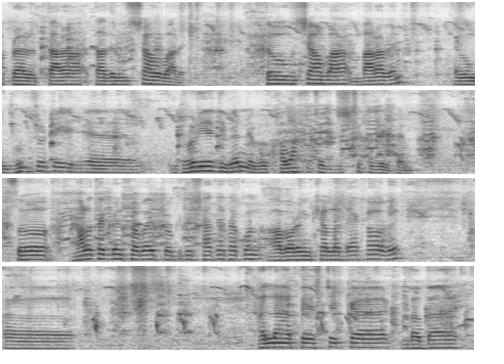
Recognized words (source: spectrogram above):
আপনার তারা, তাদের উৎসাহ বাড়ে। তো উৎসাহ বাড়াবেন এবং ভুল ত্রুটি ধরিয়ে দিবেন এবং ক্ষমাসূচক দৃষ্টিতে দেখবেন। সো ভালো থাকবেন সবাই, প্রকৃতির সাথে থাকুন। আবারও ইনশাল্লাহ দেখা হবে। আল্লাহ হাফেজ টেক কেয়ার বাবাই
